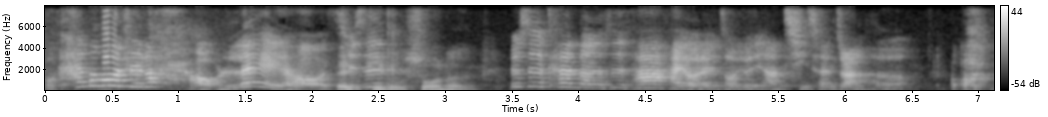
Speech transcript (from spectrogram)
我看到会觉得好累哦。其实，比如说呢？就是看到就是它还有那种有点像起承转合啊。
